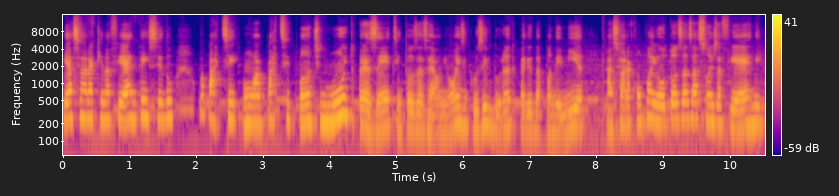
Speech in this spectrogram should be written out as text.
e a senhora aqui na Fiern tem sido uma, uma participante muito presente em todas as reuniões, inclusive durante o período da pandemia. A senhora acompanhou todas as ações da Fierne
